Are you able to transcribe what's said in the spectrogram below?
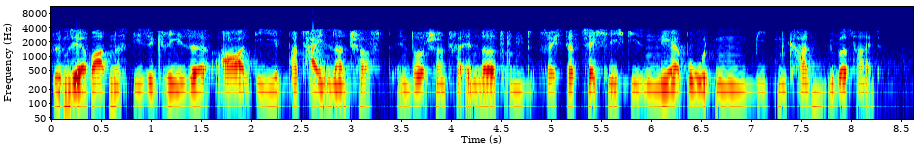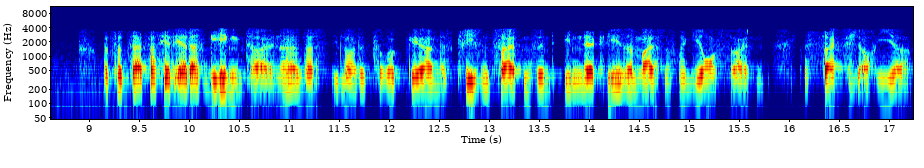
Würden Sie erwarten, dass diese Krise A, die Parteienlandschaft in Deutschland verändert und vielleicht tatsächlich diesen Nährboden bieten kann über Zeit? Zurzeit passiert eher das Gegenteil, ne? dass die Leute zurückkehren, dass Krisenzeiten sind in der Krise meistens Regierungszeiten. Das zeigt sich auch hier.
